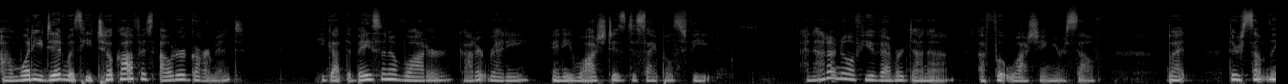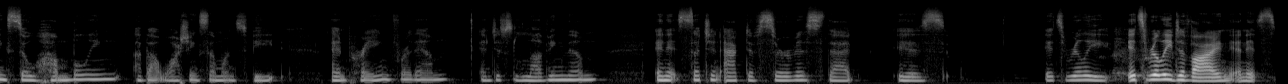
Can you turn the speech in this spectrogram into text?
um, what he did was he took off his outer garment. He got the basin of water, got it ready and he washed his disciples' feet. And I don't know if you've ever done a, a foot washing yourself, but there's something so humbling about washing someone's feet and praying for them and just loving them. And it's such an act of service that is it's really it's really divine and it's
